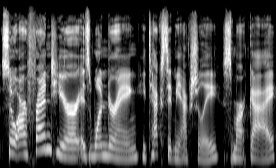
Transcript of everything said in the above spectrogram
So, our friend here is wondering, he texted me actually, smart guy.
